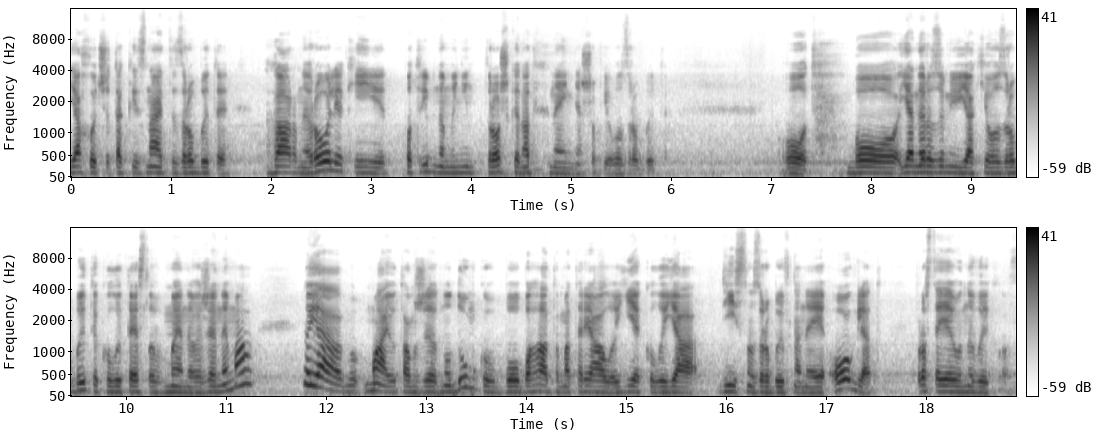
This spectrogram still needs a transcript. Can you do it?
я хочу такий, знаєте, зробити гарний ролик, і потрібно мені трошки натхнення, щоб його зробити. От. Бо я не розумію, як його зробити, коли Тесла в мене вже нема. Ну, я маю там вже одну думку, бо багато матеріалу є, коли я дійсно зробив на неї огляд, просто я його не виклав.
